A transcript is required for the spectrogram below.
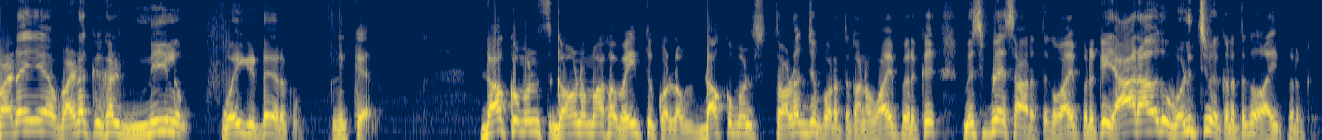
பழைய வழக்குகள் நீளும் ஒய்கிட்டே இருக்கும். நிற்க டாக்குமெண்ட்ஸ் கவனமாக வைத்து கொள்ளவும். டாக்குமெண்ட்ஸ் தொலைஞ்சு போகிறதுக்கான வாய்ப்பு இருக்குது மிஸ்பிளேஸ் ஆகிறதுக்கு வாய்ப்பு இருக்குது யாராவது ஒழிச்சு வைக்கிறதுக்கு வாய்ப்பு இருக்குது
